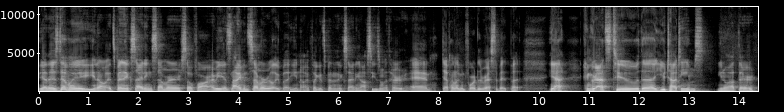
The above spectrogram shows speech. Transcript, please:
yeah, there's definitely you know it's been an exciting summer so far. I mean, it's not even summer really, but you know I feel like it's been an exciting off season with her, and definitely looking forward to the rest of it. But yeah, congrats to the Utah teams. You know out there.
